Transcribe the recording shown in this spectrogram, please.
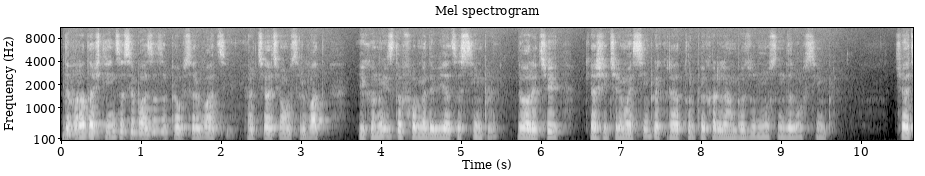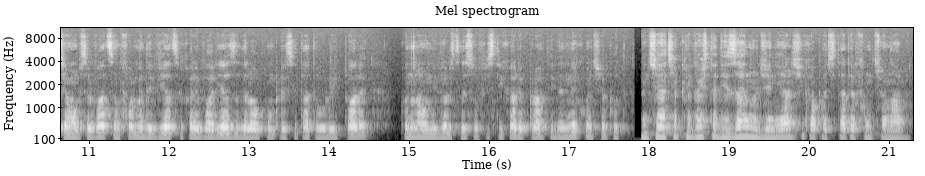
Adevărata știință se bazează pe observații, iar ceea ce am observat e că nu există forme de viață simple, deoarece chiar și cele mai simple creaturi pe care le-am văzut nu sunt deloc simple. Ceea ce am observat sunt forme de viață care variază de la o complexitate uluitoare până la un nivel de sofisticare practic de neconceput în ceea ce privește designul genial și capacitatea funcțională.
